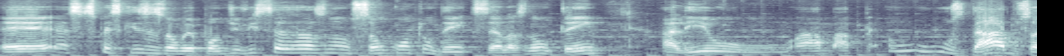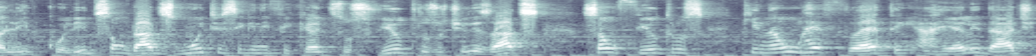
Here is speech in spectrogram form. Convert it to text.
é, essas pesquisas, do meu ponto de vista, elas não são contundentes, elas não têm ali o, a, a, os dados ali colhidos são dados muito insignificantes. Os filtros utilizados são filtros que não refletem a realidade,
